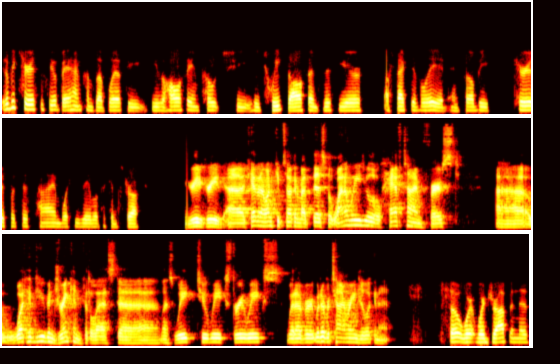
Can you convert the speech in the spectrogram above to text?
it'll be curious to see what Boeheim comes up with. He he's a Hall of Fame coach. He he tweaked the offense this year effectively, and, and so I'll be curious with this time what he's able to construct. Agreed, agreed. Uh, Kevin, I want to keep talking about this, but why don't we do a little halftime first? Uh, what have you been drinking for the last uh, last week, two weeks, three weeks, whatever whatever time range you're looking at? So we're we're dropping this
